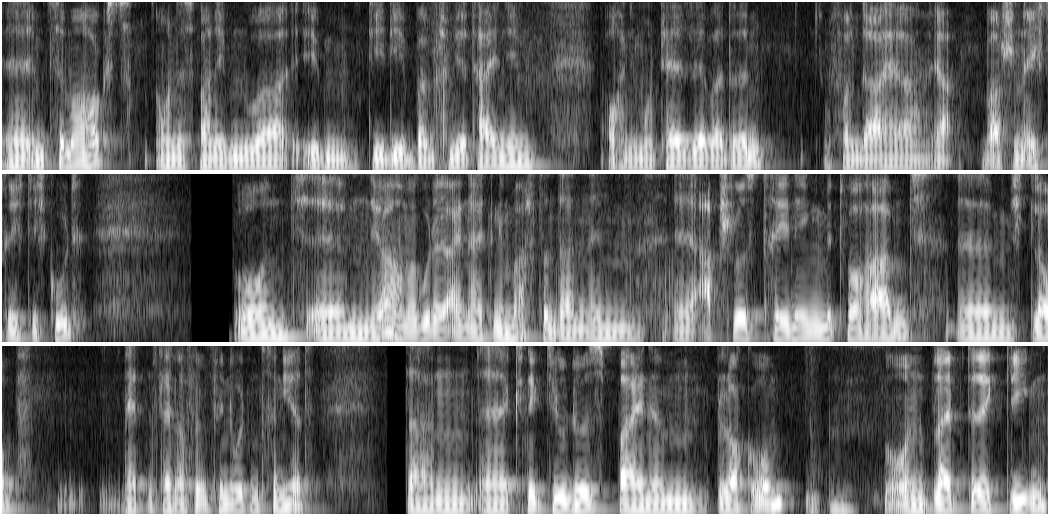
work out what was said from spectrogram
äh, im Zimmer hockst. Und es waren eben nur eben die, die beim Turnier teilnehmen, auch in dem Hotel selber drin. Von daher, ja, war schon echt richtig gut. Und ähm, ja, haben wir gute Einheiten gemacht und dann im äh, Abschlusstraining Mittwochabend, ähm, ich glaube, wir hätten vielleicht noch fünf Minuten trainiert. Dann äh, knickt Julius bei einem Block um und bleibt direkt liegen.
